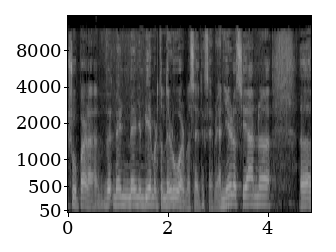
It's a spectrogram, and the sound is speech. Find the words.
kështu para, merr, merr një mbiemër të nderuar pastaj të kësepër. Janë njerëz që janë uh,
